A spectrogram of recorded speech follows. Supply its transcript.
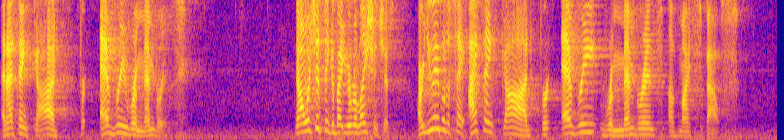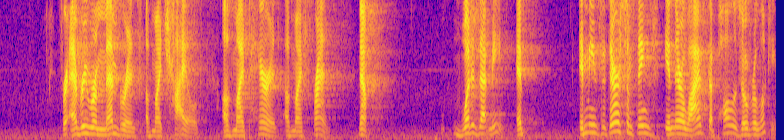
And I thank God for every remembrance. Now, I want you to think about your relationships. Are you able to say, I thank God for every remembrance of my spouse, for every remembrance of my child, of my parent, of my friend? Now, what does that mean? It, it means that there are some things in their lives that Paul is overlooking.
